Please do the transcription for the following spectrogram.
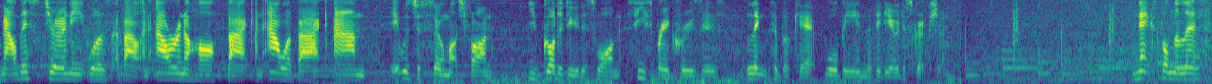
Now, this journey was about an hour and a half back, an hour back, and it was just so much fun. You've got to do this one. Sea Spray Cruises, link to book it will be in the video description. Next on the list,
